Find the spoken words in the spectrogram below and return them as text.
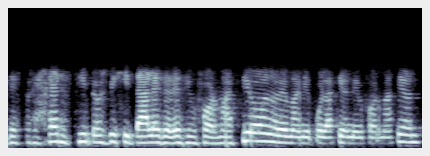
de estos ejércitos digitales de desinformación o de manipulación de información.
